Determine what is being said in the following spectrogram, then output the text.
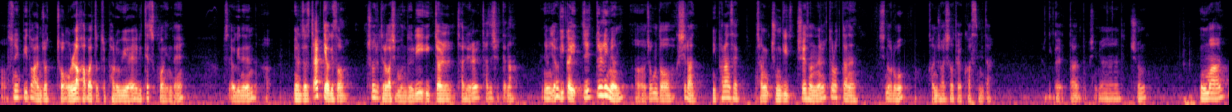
어, 순익비도 안 좋죠. 올라가봤자 어차피 바로 위에 리테스 구간인데 그래서 여기는 어, 예를 들어서 짧게 여기서 숏을 들어가신 분들이 익절 자리를 찾으실 때나 아니면 여기까지 뚫리면 어, 조금 더 확실한 이 파란색 장, 중기 추세선을 뚫었다는 신호로 간주하셔도 될 것 같습니다. 여기가 일단 보시면 대충 5만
